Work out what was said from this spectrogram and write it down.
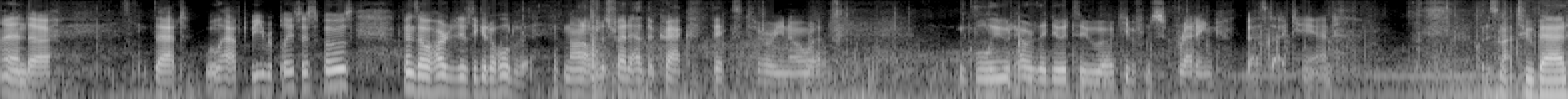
And uh, that will have to be replaced, I suppose. Depends how hard it is to get a hold of it. If not, I'll just try to have the crack fixed or, you know, uh, glued, however they do it, to uh, keep it from spreading best I can. But it's not too bad.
